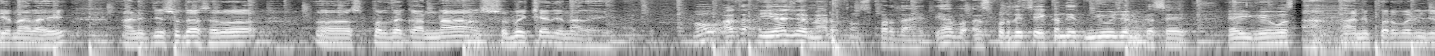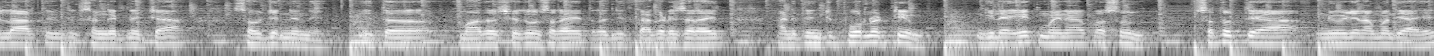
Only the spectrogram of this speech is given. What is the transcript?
येणार आहे आणि ती सुद्धा सर्व स्पर्धकांना शुभेच्छा देणार आहे. भाऊ आता या ज्या मॅरेथॉन स्पर्धा आहेत या स्पर्धेचे एकंदरीत नियोजन कसं आहे हे व्यवस्था आणि परभणी जिल्हा अर्थनैतिक संघटनेच्या सौजन्याने इथं माधव शेजोळ सर आहेत रणजित काकडे सर आहेत आणि त्यांची पूर्ण टीम गेल्या एक महिन्यापासून सतत या नियोजनामध्ये आहे.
